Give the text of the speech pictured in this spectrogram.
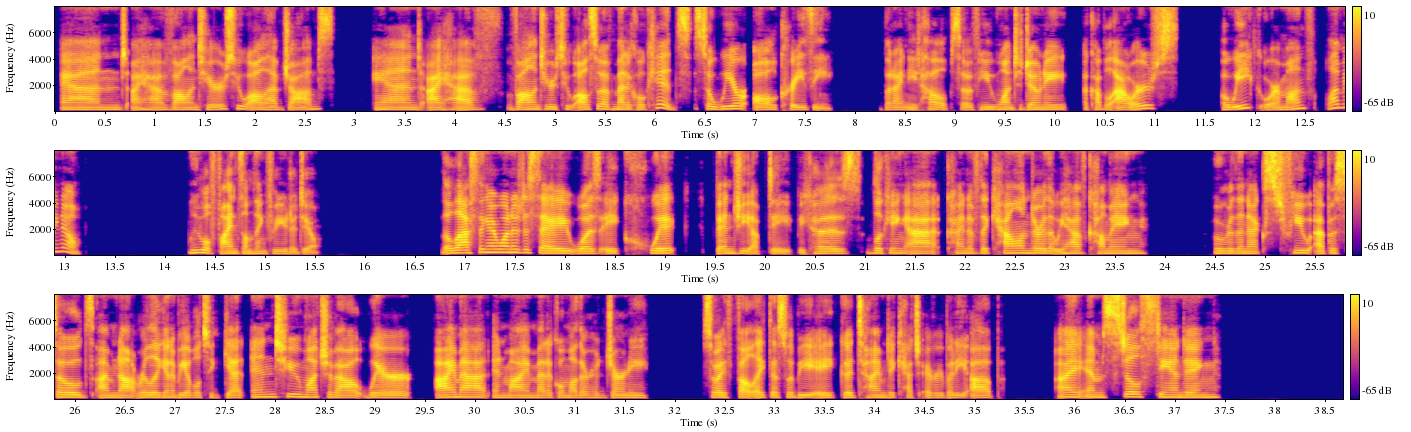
And I have volunteers who all have jobs. And I have volunteers who also have medical kids. So we are all crazy, but I need help. So if you want to donate a couple hours a week or a month, let me know. We will find something for you to do. The last thing I wanted to say was a quick Benji update because looking at kind of the calendar that we have coming over the next few episodes, I'm not really going to be able to get into much about where I'm at in my medical motherhood journey. So I felt like this would be a good time to catch everybody up. I am still standing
